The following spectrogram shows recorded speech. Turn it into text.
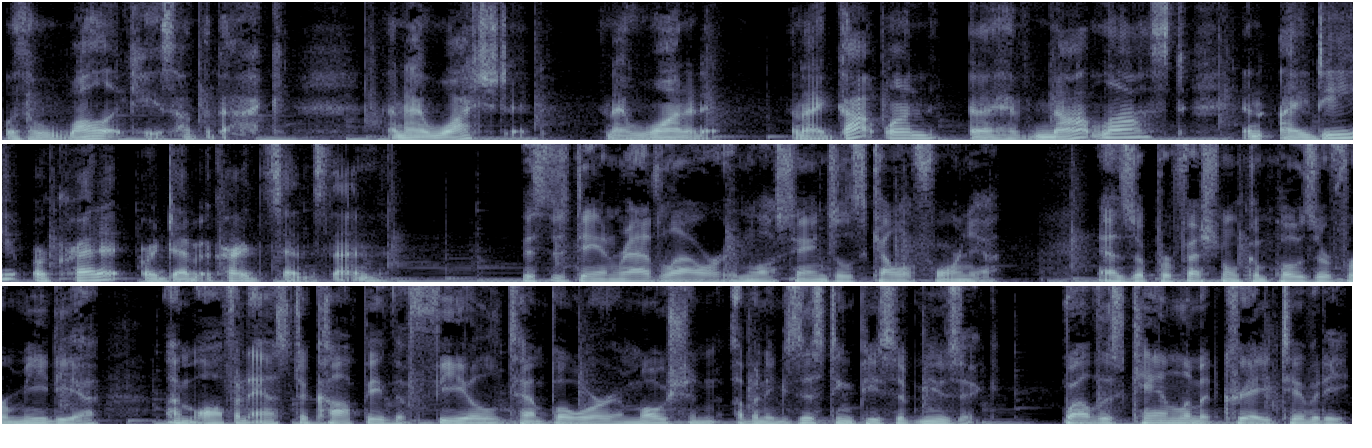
with a wallet case on the back and I watched it and I wanted it. And I got one and I have not lost an ID or credit or debit card since then. This is Dan Radlauer in Los Angeles, California. As a professional composer for media, I'm often asked to copy the feel, tempo, or emotion of an existing piece of music. While this can limit creativity,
